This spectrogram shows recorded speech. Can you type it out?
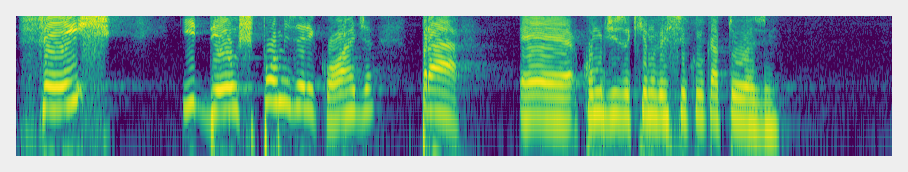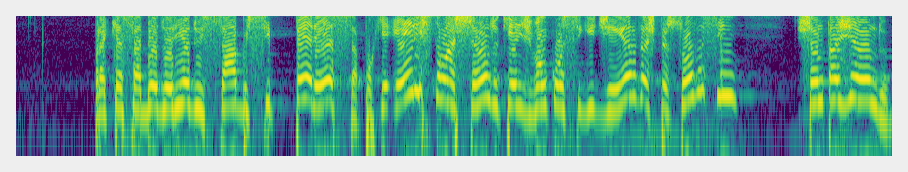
fez E Deus, por misericórdia, para, é, como diz aqui no versículo 14, para que a sabedoria dos sábios se pereça, porque eles estão achando que eles vão conseguir dinheiro das pessoas assim, chantageando.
